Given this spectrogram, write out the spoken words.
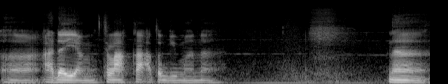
eh, ada yang celaka atau gimana. Nah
